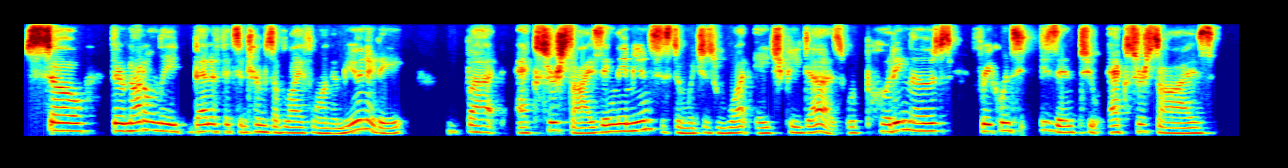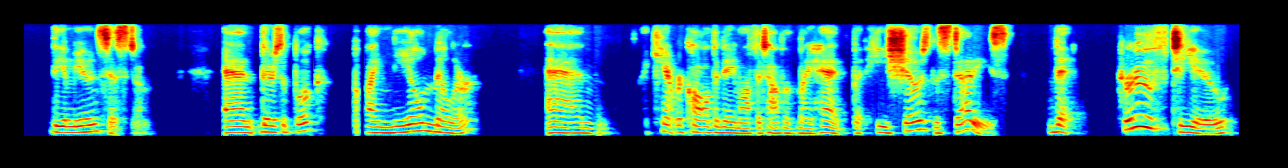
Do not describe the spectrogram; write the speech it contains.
So there are not only benefits in terms of lifelong immunity, but exercising the immune system, which is what HP does. We're putting those frequencies in to exercise the immune system. And there's a book by Neil Miller, and I can't recall the name off the top of my head, but he shows the studies that prove to you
